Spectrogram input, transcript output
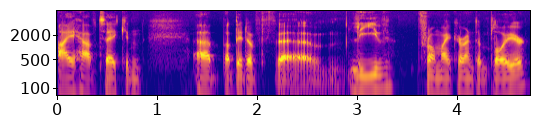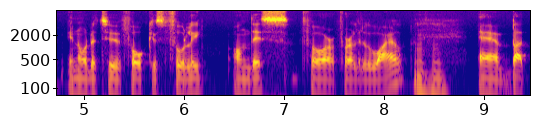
I have taken uh, a bit of um, leave from my current employer in order to focus fully on this for, for a little while. Uh, but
